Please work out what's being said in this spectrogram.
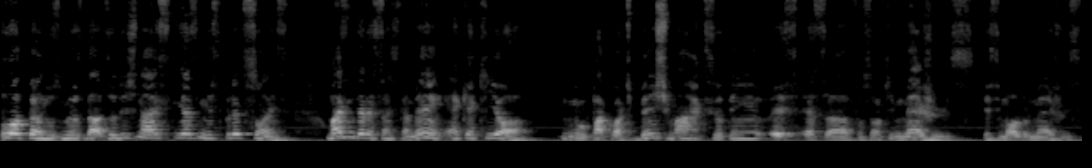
plotando os meus dados originais e as minhas predições. O mais interessante também é que aqui, ó, no pacote Benchmarks, eu tenho esse, essa função aqui, Measures, esse módulo Measures.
